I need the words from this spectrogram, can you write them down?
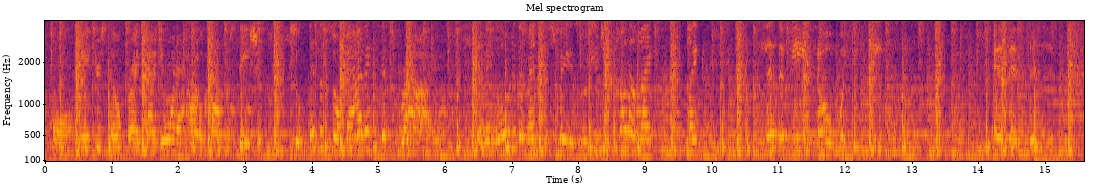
animal in yourself right now. You want to have a conversation. So this is somatic, this rise. And then go to the mental space where you just kind of like, like, let the being know what you need. And then listen.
